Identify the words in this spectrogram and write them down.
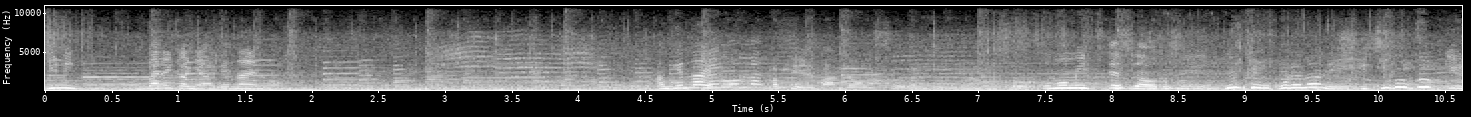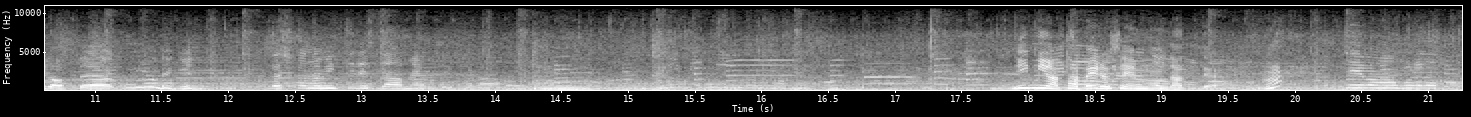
キーリミ誰かにあげないの？あげないの？これもなんか定番で美味しそうだけどねこの3つでさ私見てこれ何？いちごクッキーだって？こんなんできる私この3つでさ迷ってるから。うん。リミは食べる専門だって。ん？定番はこれだと思う。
